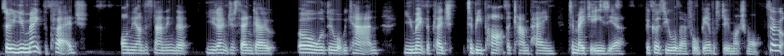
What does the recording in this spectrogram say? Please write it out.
So you make the pledge on the understanding that you don't just then go, oh, we'll do what we can. You make the pledge to be part of the campaign to make it easier because you will therefore be able to do much more. So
